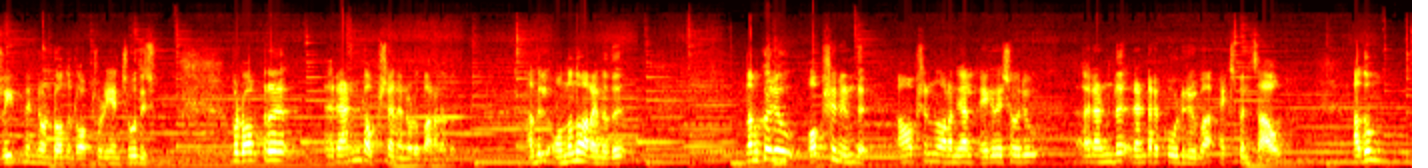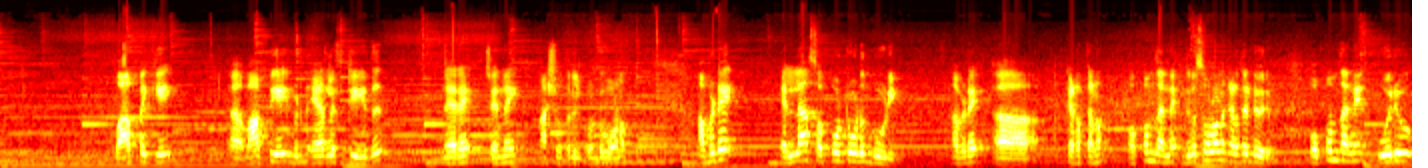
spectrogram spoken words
ട്രീറ്റ്മെന്റ് ഉണ്ടോ എന്ന് ഡോക്ടറോട് ഞാൻ ചോദിച്ചു. അപ്പോൾ ഡോക്ടർ രണ്ട് ഓപ്ഷൻ എന്നോട് പറഞ്ഞത്. അതിൽ ഒന്നെന്ന് പറയുന്നത് നമുക്കൊരു ഓപ്ഷൻ ഉണ്ട്. ആ ഓപ്ഷൻ എന്ന് പറഞ്ഞാൽ ഏകദേശം ഒരു രണ്ട് രണ്ടര കോടി രൂപ എക്സ്പെൻസ് ആവും. അതും വാപ്പയ്ക്ക് വാപ്പയെ ഇവിടുന്ന് എയർലിഫ്റ്റ് ചെയ്ത് നേരെ ചെന്നൈ ആശുപത്രിയിൽ കൊണ്ടുപോകണം. അവിടെ എല്ലാ സപ്പോർട്ടോടും കൂടി അവിടെ കിടത്തണം. ഒപ്പം തന്നെ ദിവസങ്ങളോളം കിടത്തേണ്ടി വരും. ഒപ്പം തന്നെ ഒരു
